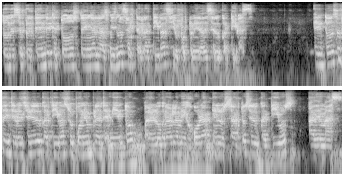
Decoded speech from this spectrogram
donde se pretende que todos tengan las mismas alternativas y oportunidades educativas. Entonces, la intervención educativa supone un planteamiento para lograr la mejora en los actos educativos. Además,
